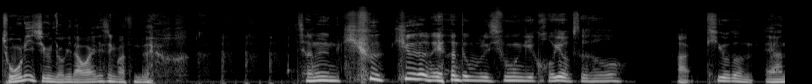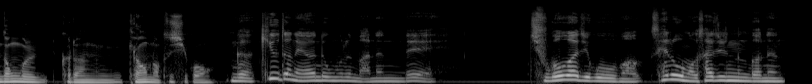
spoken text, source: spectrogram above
존이 지금 여기 나와 계신 것 같은데요. 저는 키우, 키우던 애완동물을 죽은 게 거의 없어서 아 키우던 애완동물 그런 경험은 없으시고 그러니까 키우던 애완동물은 많았는데 죽어가지고 막 새로 막 사주는 거는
